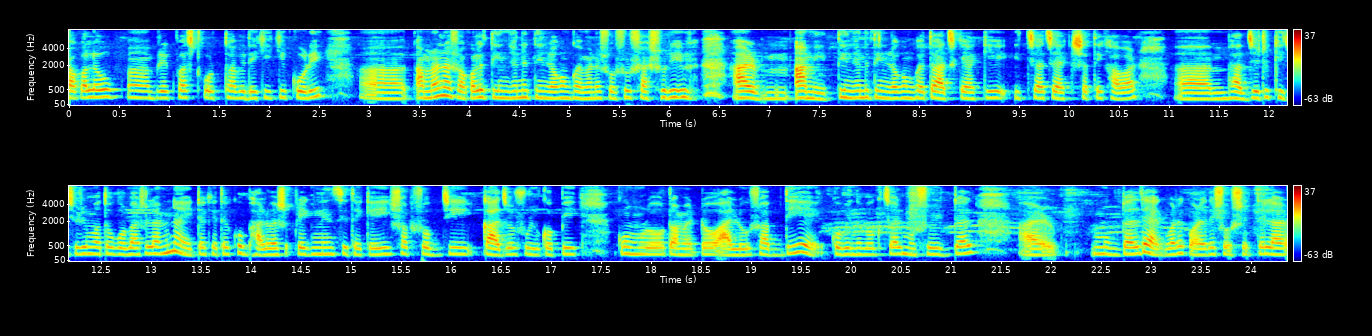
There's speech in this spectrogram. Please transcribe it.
সকালেও ব্রেকফাস্ট করতে হবে, দেখি কি করি। আমরা না সকালে তিনজনে তিন রকম খাই মানে শ্বশুর, শাশুড়ি আর আমি। তিনজনে তিন রকম খাই, তো আজকে একই ইচ্ছা আছে একসাথে খাওয়ার। ভাবছি একটু খিচুড়ির মতো করব। আসলে আমি না এটা খেতে খুব ভালোবাসি। প্রেগনেন্সি থেকেই সব সবজি, গাজর, ফুলকপি, কুমড়ো, টমেটো, আলু সব দিয়ে, গোবিন্দভোগ চাল, মুসুরির ডাল আর মুগ ডাল দিয়ে একবারে কড়াইতে সর্ষের তেল আর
